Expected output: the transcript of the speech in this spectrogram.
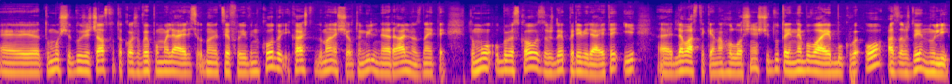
е, тому що дуже часто також ви помиляєтесь одною цифрою він-коду і кажете до мене, що автомобіль нереально знайти. Тому обов'язково завжди перевіряйте. І е, для вас таке наголошення, що тут не буває букви О, а завжди нулі,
